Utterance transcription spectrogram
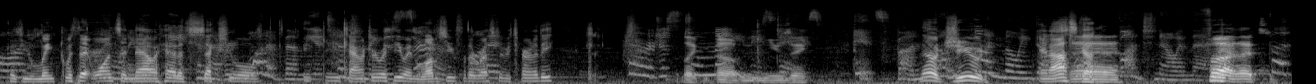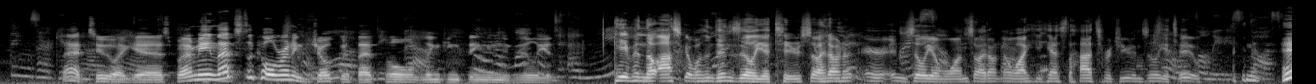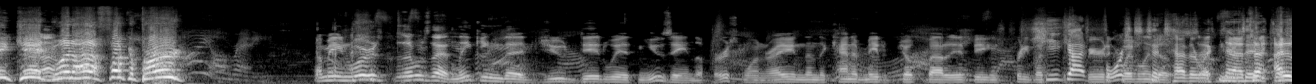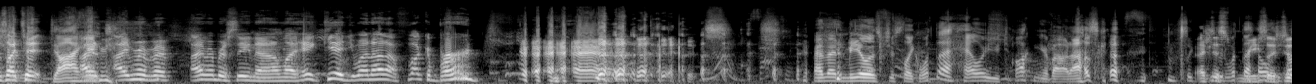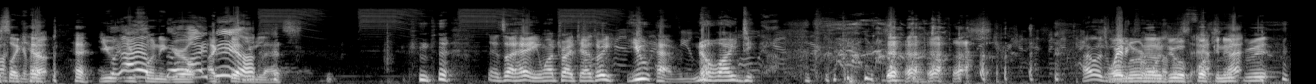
Because you linked with it once and now it had a each and every sexual one of them the attention encounter with you and loves you for the rest of eternity? there are just Like, too oh, many these Muse. days. It's No, Jude and down Asuka. Eh. now and then. Fuck. Yeah, that's But things are getting that too, I guess. But I mean, that's the whole running joke with that whole linking thing in But I want them Xillia. to end me Even though first. Asuka wasn't in Xillia 2, so I don't know, er, in I'm Xillia 1, so I don't know why he has the hots for Jude in Zilia 2. only these thoughts Hey kid, you wanna know how to fuck a bird? Die already. I mean, where's that was that linking that you did with Muse in the first one, right? And then they kind of made a joke about it being pretty much He got spirit forced equivalent to tether with sex. Muse No, it's I just like to. was dying. I, I remember. I remember seeing that. I'm like, hey kid, you wanna know how to fuck a bird? You're an exception. and then Milla's just like, what the hell are you talking about, Asuka? It's like, I just what the hell are you just talking like, about? you, you Like, I have funny no girl. I idea. kid you less. it's like, hey, you wanna try chapter three? You have no idea. I was Want waiting to for learn how to do a us to ask fucking that. instrument?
